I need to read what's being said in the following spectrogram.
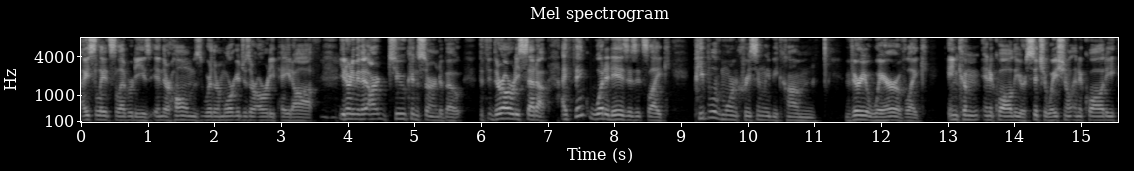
isolated celebrities in their homes where their mortgages are already paid off. Mm-hmm. You know what I mean? They aren't too concerned about. The, they're already set up. I think what it is is it's like people have more increasingly become very aware of like income inequality or situational inequality.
